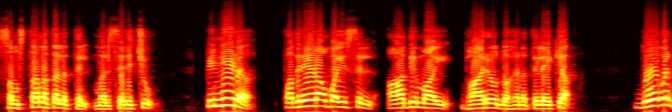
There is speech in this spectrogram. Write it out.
സംസ്ഥാന തലത്തിൽ മത്സരിച്ചു. പിന്നീട് പതിനേഴാം വയസ്സിൽ ആദ്യമായി ഭാരോദ്വഹനത്തിലേക്ക്. ഗോവൻ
